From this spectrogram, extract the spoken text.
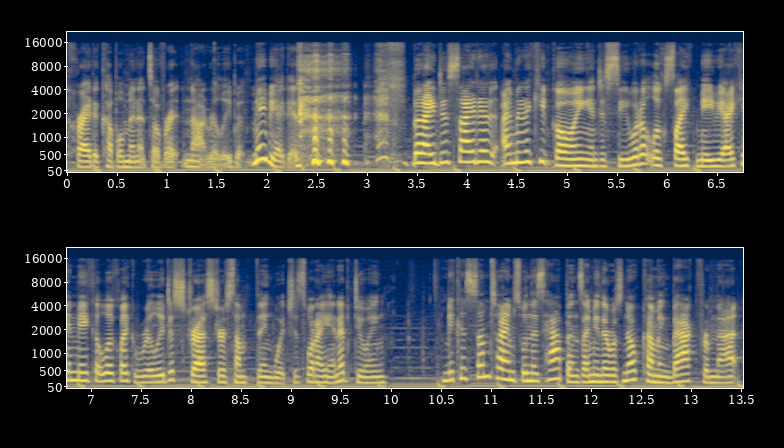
cried a couple minutes over it. Not really, but maybe I did. but I decided I'm going to keep going and just see what it looks like. Maybe I can make it look like really distressed or something, which is what I end up doing because sometimes when this happens, I mean, there was no coming back from that.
